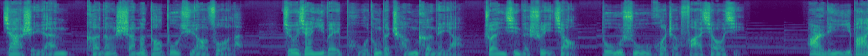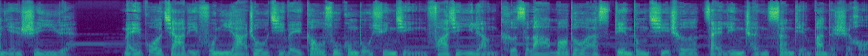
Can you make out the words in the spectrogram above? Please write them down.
驾驶员可能什么都不需要做了。就像一位普通的乘客那样专心的睡觉、读书或者发消息。二零一八年十一月，美国加利福尼亚州几位高速公路巡警发现一辆特斯拉 Model S 电动汽车在凌晨三点半的时候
